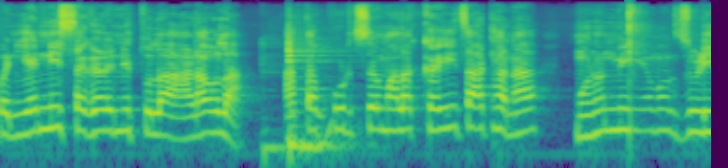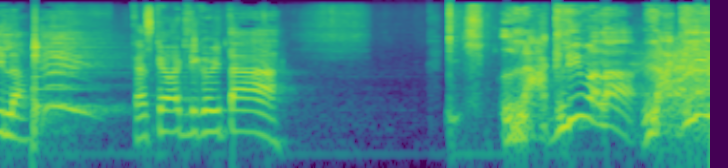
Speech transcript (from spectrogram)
पण यांनी सगळ्यांनी तुला अडवला आता पुढचं मला काहीच आठाना म्हणून मी मग जुळीला. कस काय वाटली कविता? लागली मला लागली.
